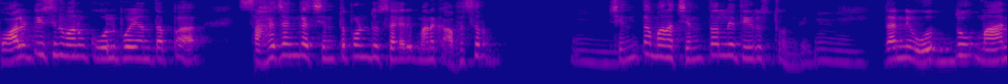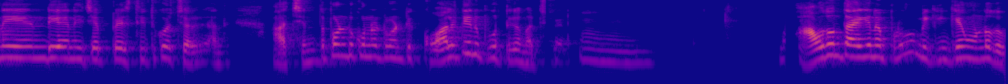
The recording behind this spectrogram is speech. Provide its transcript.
క్వాలిటీస్ని మనం కోల్పోయాం తప్ప సహజంగా చింతపండు సరి మనకు అవసరం. చింత మన చింతల్ని తీరుస్తుంది. దాన్ని వద్దు మానేయండి అని చెప్పే స్థితికి వచ్చారు. అంటే ఆ చింతపండుకున్నటువంటి క్వాలిటీని పూర్తిగా మర్చిపోయారు. ఆముదం తాగినప్పుడు మీకు ఇంకేం ఉండదు.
